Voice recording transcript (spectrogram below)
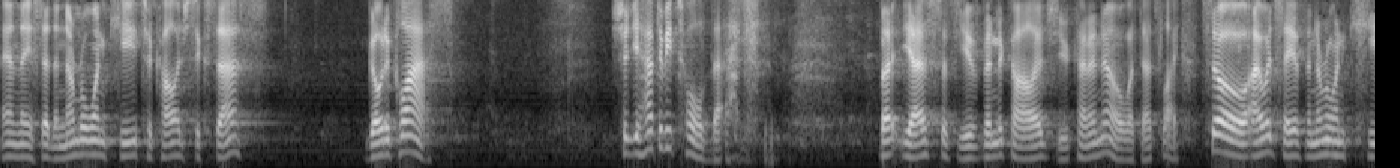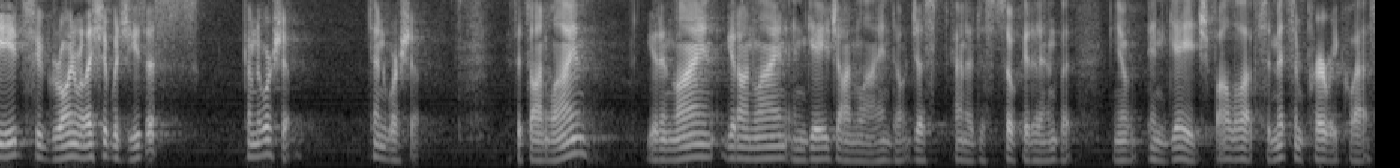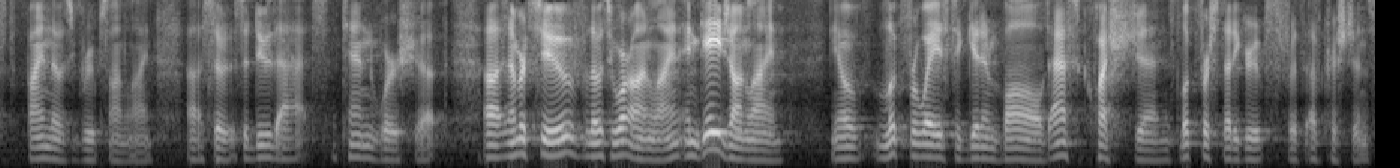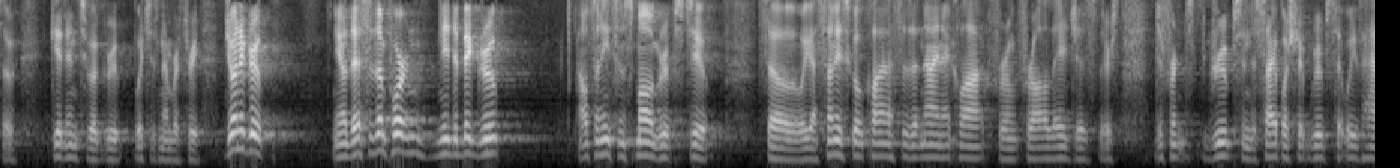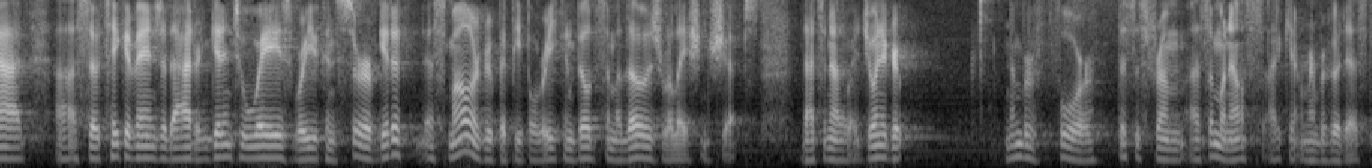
And they said the number one key to college success go to class. Should you have to be told that? but yes, if you've been to college, you kind of know what that's like. So I would say if the number one key to growing relationship with Jesus, come to worship, attend worship. If it's online, get in line, get online, engage online. Don't just kind of just soak it in, but you know, engage, follow up, submit some prayer requests, find those groups online. Uh, so, so do that. Attend worship. Uh, number two, for those who are online, engage online. You know, look for ways to get involved, ask questions, look for study groups for, of Christians. So get into a group, which is number three. Join a group. You know, this is important. Need a big group. Also need some small groups too. So we got Sunday school classes at 9 o'clock for, for all ages. There's different groups and discipleship groups that we've had. Uh, so take advantage of that and get into ways where you can serve. Get a, a, smaller group of people where you can build some of those relationships. That's another way. Join a group. Number four, this is from uh, someone else. I can't remember who it is.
